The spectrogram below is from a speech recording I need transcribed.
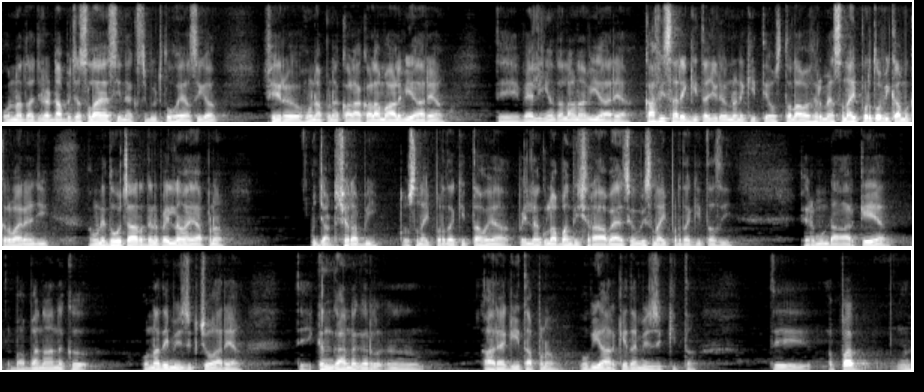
ਉਹਨਾਂ ਦਾ ਜਿਹੜਾ ਡੱਬ ਚ ਚਲਾਇਆ ਸੀ ਨੈਕਸਟ ਬੀਟ ਤੋਂ ਹੋਇਆ ਸੀਗਾ, ਫਿਰ ਹੁਣ ਆਪਣਾ ਕਾਲਾ ਕਾਲਾ ਮਾਲ ਵੀ ਆ ਰਿਹਾ ਤੇ ਵੈਲੀਆਂ ਦਾ ਲਾਣਾ ਵੀ ਆ ਰਿਹਾ। ਕਾਫੀ ਸਾਰੇ ਗੀਤ ਜਿਹੜੇ ਉਹਨਾਂ ਨੇ ਕੀਤੇ, ਉਸ ਤੋਂ ਇਲਾਵਾ ਫਿਰ ਮੈਂ ਸਨਾਈਪਰ ਤੋਂ ਵੀ ਕੰਮ ਕਰਵਾ ਰਿਹਾ ਜੀ। ਹੁਣੇ 2-4 ਦਿਨ ਪਹਿਲਾਂ ਆਇਆ ਆਪਣਾ ਜੱਟ ਸ਼ਰਾਬੀ ਉਹ ਸਨਾਈਪਰ ਦਾ ਕੀਤਾ ਹੋਇਆ ਪਹਿਲਾਂ ਗੁਲਾਬਾਂ ਦੀ ਸ਼ਰਾਬ ਆਇਆ ਸੀ ਉਹ ਵੀ ਸਨਾਈਪਰ ਦਾ ਕੀਤਾ ਸੀ ਫਿਰ ਮੁੰਡਾ ਆਰ ਕੇ ਆ ਬਾਬਾ ਨਾਨਕ ਉਹਨਾਂ ਦੇ 뮤직 ਚੋਂ ਆ ਰਿਹਾ ਤੇ ਗੰਗਾ ਨਗਰ ਅ, ਆ ਰਿਹਾ ਗੀਤ ਆਪਣਾ ਉਹ ਵੀ ਆਰ ਕੇ ਦਾ 뮤직 ਕੀਤਾ ਤੇ ਆਪਾਂ ਅ,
